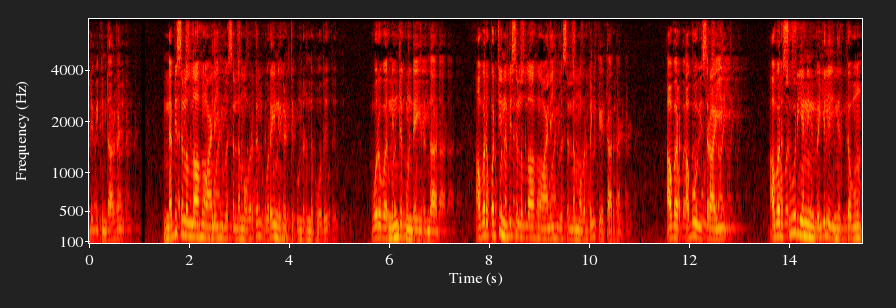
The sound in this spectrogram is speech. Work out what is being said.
அறிவிக்கின்றார்கள் நபி ஸல்லல்லாஹு அலிஹி வசல்லம் அவர்கள் உரை நிகழ்த்தி கொண்டிருந்த போது ஒருவர் நின்று கொண்டே இருந்தார். அவர் பற்றி நபி ஸல்லல்லாஹு அலிஹி வசல்லம் அவர்கள் கேட்டார்கள். அவர் அபு இஸ்ராயில் அவர் சூரியனின் வெயிலில் நிற்கவும்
